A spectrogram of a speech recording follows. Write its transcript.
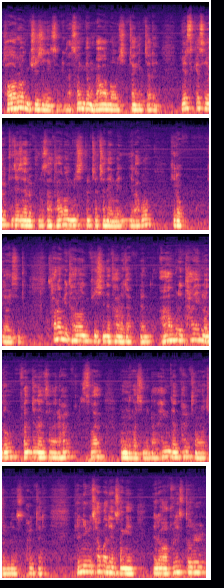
더러운 귀신이 있습니다. 성경 마가복음 10장 1절에 예수께서 열두 제자를 부르사 더러운 귀신을 쫓아내이라고 기록되어 있습니다. 사람이 더러운 귀신에 사로잡히면 아무리 타일러도 건전한 생활을 할 수가 없는 것입니다. 행전 8장 5절에서 8절에 빌림이 사마리아 성에 내려가 그리스도를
